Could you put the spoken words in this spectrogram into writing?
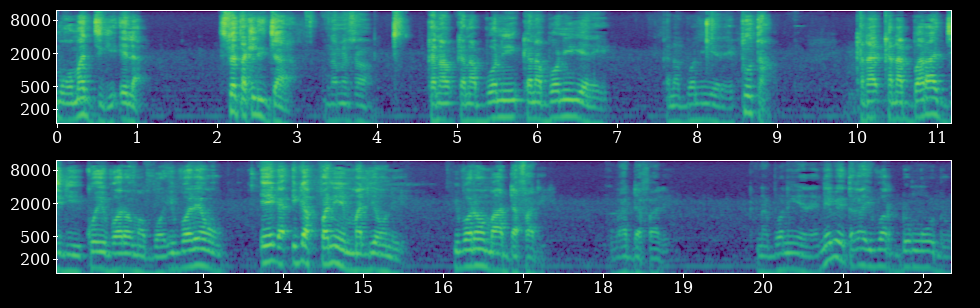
mɔgɔ ma jigi e la spectacle jara kana kana bɔ ni kana bɔ ni yɛrɛ ye kana bɔ ni yɛrɛ ye to tan kana kana baara jigin ko ivoiriyɛnw ma bɔ ivoiriyɛnw e ka i ka fani ye maliyɛnw de ye ivoiriyɛnw b'a dafa de u b'a dafa de kana bɔ ni yɛrɛ ne bɛ taga ivoire don o don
